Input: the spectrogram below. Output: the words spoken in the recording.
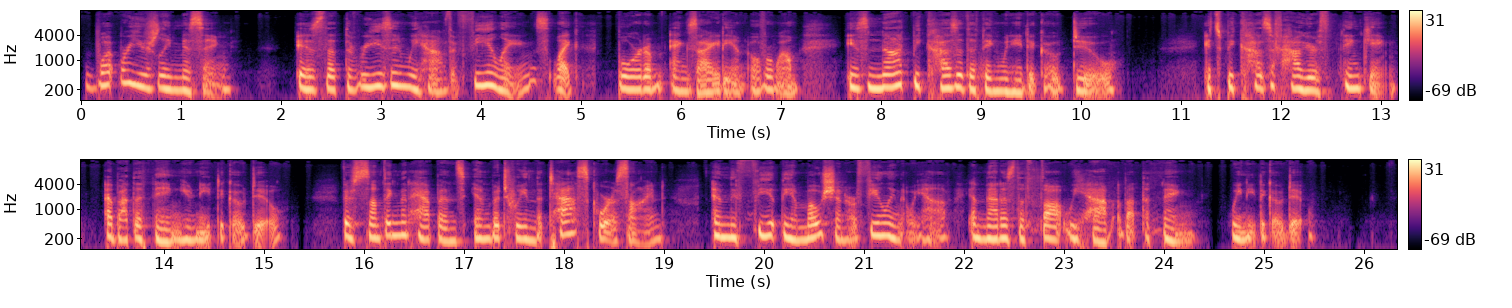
what we're usually missing is that the reason we have the feelings like boredom, anxiety, and overwhelm is not because of the thing we need to go do. It's because of how you're thinking about the thing you need to go do. There's something that happens in between the task we're assigned and the the emotion or feeling that we have, and that is the thought we have about the thing we need to go do.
